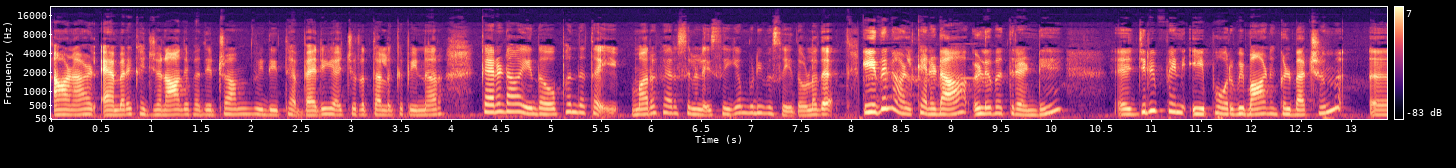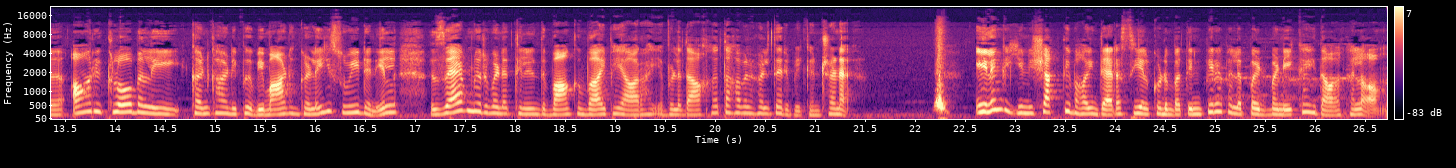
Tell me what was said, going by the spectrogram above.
ஆனால் அமெரிக்க ஜனாதிபதி ட்ரம்ப் விதித்த வரி அச்சுறுத்தலுக்கு பின்னர் கனடா இந்த ஒப்பந்தத்தை மறுபரிசீலனை செய்ய முடிவு செய்துள்ளது. இதனால் கனடா எழுபத்தி ரெண்டு ஜிரிப்பென் இ போர் விமானங்கள் மற்றும் ஆறு குளோபலி கண்காணிப்பு விமானங்களை ஸ்வீடனில் ஜேவ் நிறுவனத்திலிருந்து வாங்கும் வாய்ப்பை ஆராய உள்ளதாக தகவல்கள் தெரிவிக்கின்றன. இலங்கையின் சக்தி வாய்ந்த அரசியல் குடும்பத்தின் பிரபல பெண்மணி கைதாகலாம்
